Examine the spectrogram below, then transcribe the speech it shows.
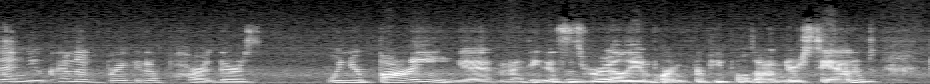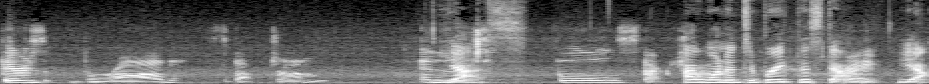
then you kind of break it apart. There's when you're buying it, and I think this is really important for people to understand, there's broad spectrum and yes. full spectrum. I wanted to break this down. Right? Yeah.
